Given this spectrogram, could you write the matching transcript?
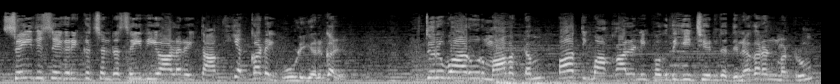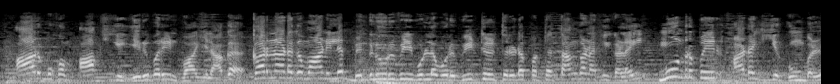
செய்தி சேகரிக்க சென்ற செய்தியாளரை தாக்கிய கடை ஊழியர்கள். திருவாரூர் மாவட்டம் பாத்திமா காலனி பகுதியைச் சேர்ந்த தினகரன் மற்றும் ஆறுமுகம் ஆகிய இருவரின் வாயிலாக கர்நாடக மாநில பெங்களூருவில் உள்ள ஒரு வீட்டில் திருடப்பட்ட தங்க நகைகளை மூன்று பேர் அடங்கிய கும்பல்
